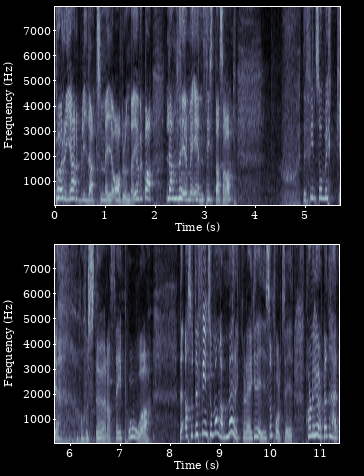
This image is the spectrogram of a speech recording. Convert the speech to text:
börjar bli dags för mig att avrunda. Jag vill bara lämna er med en sista sak. Det finns så mycket att störa sig på. Det, alltså det finns så många märkliga grejer som folk säger. Har ni hört den här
